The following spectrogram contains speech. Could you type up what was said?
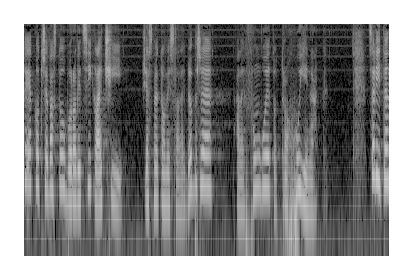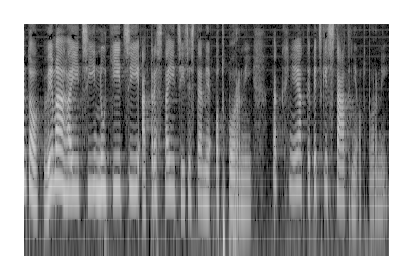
jako třeba s tou borovicí klečí, že jsme to mysleli dobře, ale funguje to trochu jinak. Celý tento vymáhající, nutící a trestající systém je odporný, tak nějak typicky státně odporný.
